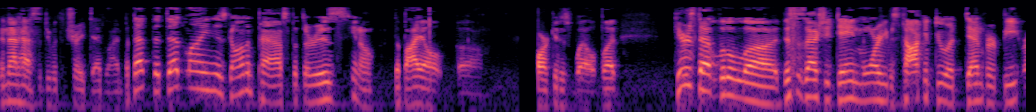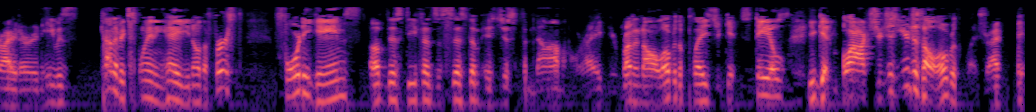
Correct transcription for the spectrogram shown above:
and that has to do with the trade deadline, but that the deadline is gone and passed, but there is, you know, the buyout, market as well. But here's that little, uh, this is actually Dane Moore. He was talking to a Denver beat writer and he was kind of explaining, hey, you know, the first – 40 games of this defensive system is just phenomenal, right? You're running all over the place. You're getting steals. You're getting blocks. You're just, you're just all over the place, right?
